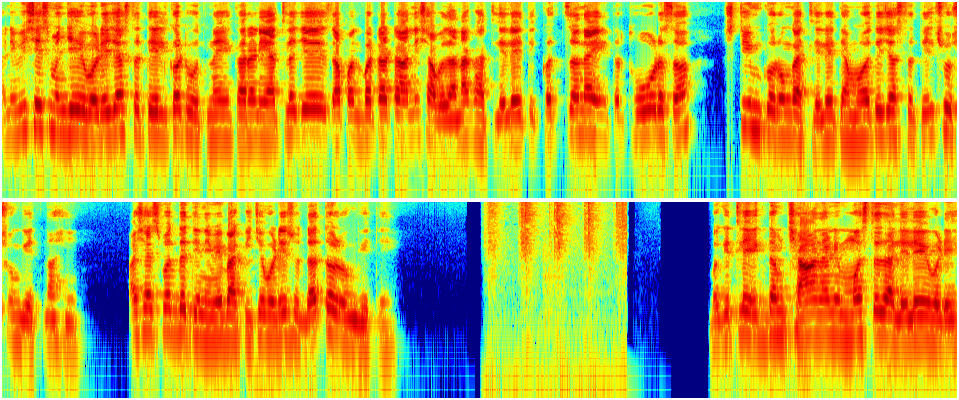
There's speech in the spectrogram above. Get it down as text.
आणि विशेष म्हणजे हे वडे जास्त तेलकट होत नाही कारण यातलं जे आपण बटाटा आणि साबुदाणा घातलेलं आहे ते कच्चं नाही तर थोडस स्टीम करून घातलेलं आहे त्यामुळे ते जास्त तेल शोषून घेत नाही. अशाच पद्धतीने मी बाकीचे वडे सुद्धा तळून घेते. बघितले? एकदम छान आणि मस्त झालेले वडे.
